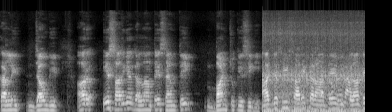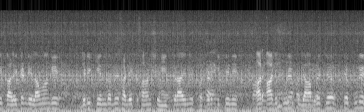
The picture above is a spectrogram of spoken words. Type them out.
ਕਰ ਲਈ ਜਾਊਗੀ। ਔਰ ਇਹ ਸਾਰੀਆਂ ਗੱਲਾਂ ਤੇ ਸਹਿਮਤੀ ਬਣ ਚੁੱਕੀ ਸੀਗੀ। ਅੱਜ ਅਸੀਂ ਸਾਰੇ ਘਰਾਂ ਤੇ, ਵਹੀਕਲਾਂ ਤੇ ਕਾਲੇ ਝੰਡੇ ਲਾਵਾਂਗੇ। ਜਿਹੜੀ ਕੇਂਦਰ ਨੇ ਸਾਡੇ ਕਿਸਾਨ ਸ਼ਹੀਦ ਕਰਾਏ ਨੇ, ਫੱਟੜ ਕੀਤੇ ਨੇ ਔਰ ਅੱਜ ਪੂਰੇ ਪੰਜਾਬ ਵਿੱਚ ਤੇ ਪੂਰੇ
